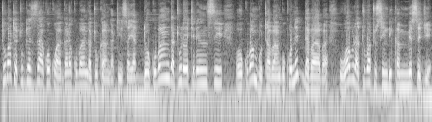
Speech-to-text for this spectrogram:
tuba tetugezaako kwagala kuba nga tukangatiisa yadde okuba nga tuleetera ensi okuba mu butabanguko nedda baaba wabula tuba tusindika message.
